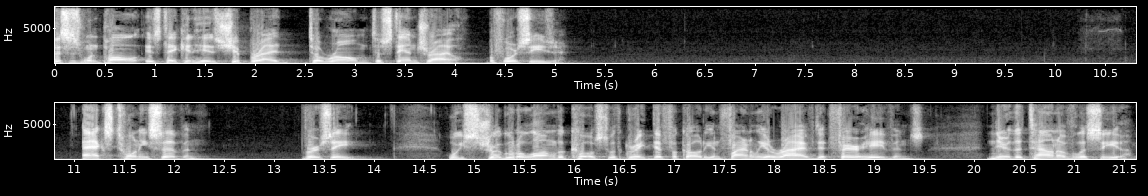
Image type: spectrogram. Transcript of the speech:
This is when Paul is taking his ship ride to Rome to stand trial before Caesar. Acts 27, verse 8. We struggled along the coast with great difficulty and finally arrived at Fair Havens near the town of Lasea.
